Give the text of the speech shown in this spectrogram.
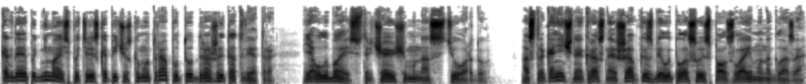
Когда я поднимаюсь по телескопическому трапу, тот дрожит от ветра. Я улыбаюсь встречающему нас стюарду. Остроконечная красная шапка с белой полосой сползла ему на глаза.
